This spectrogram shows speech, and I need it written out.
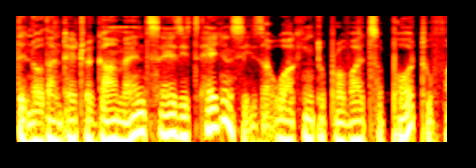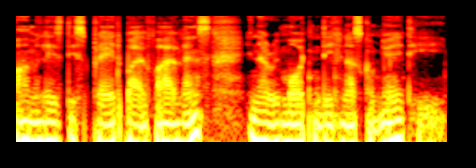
The Northern Territory government says its agencies are working to provide support to families displaced by violence in a remote Indigenous community.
